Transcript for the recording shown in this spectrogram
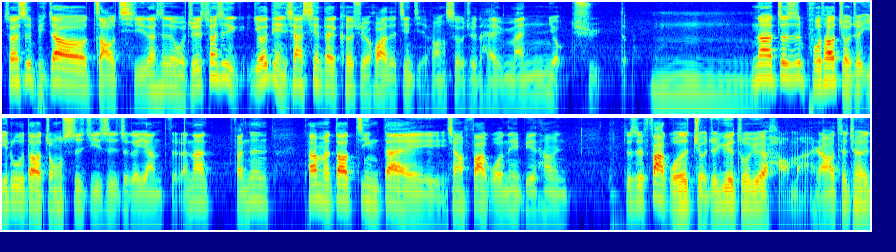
算是比较早期，但是我觉得算是有点像现代科学化的见解方式，我觉得还蛮有趣的。嗯，那这是葡萄酒就一路到中世纪是这个样子了。那反正他们到近代，像法国那边他们。就是法国的酒就越做越好嘛，然后这就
